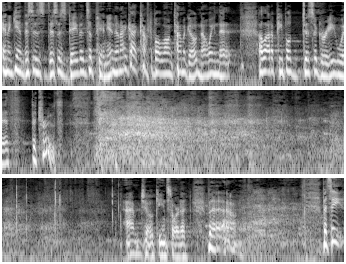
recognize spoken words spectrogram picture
and again, this is, this is David's opinion, and I got comfortable a long time ago knowing that a lot of people disagree with the truth. I'm joking, sort of. But, um, but see,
